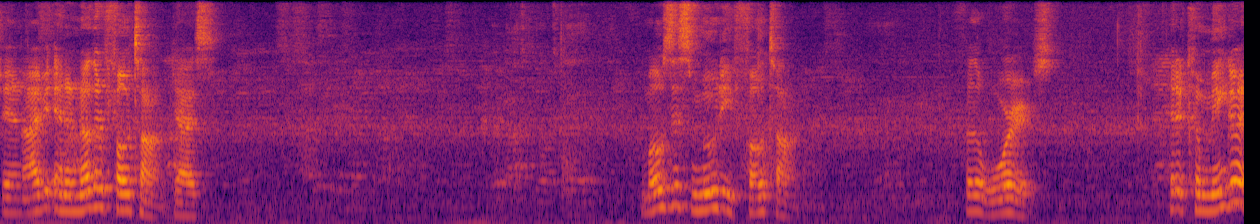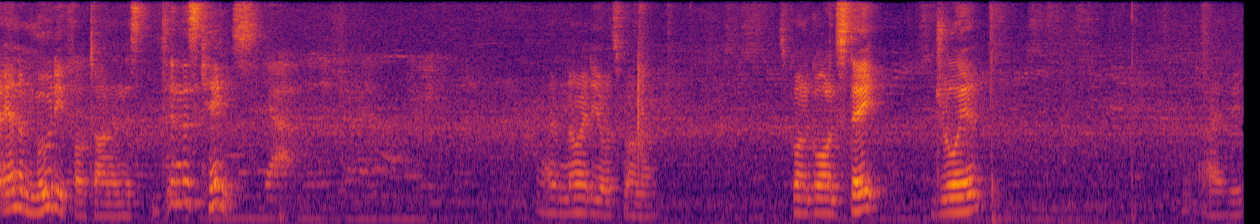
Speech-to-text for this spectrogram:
Jaden Ivey and another photon, guys. Moses Moody photon for the Warriors. Hit a Kuminga and a Moody photon in this in this case. I have no idea what's going on. It's going to Golden State. Julian. Ivey.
